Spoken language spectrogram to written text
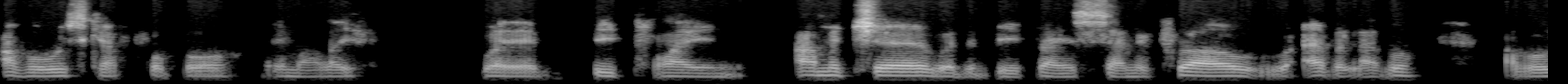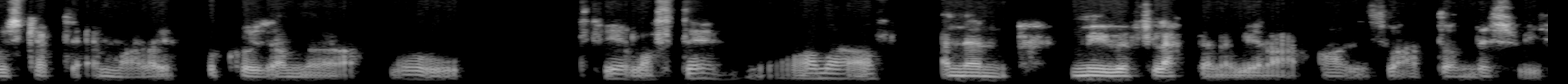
I've always kept football in my life, whether it be playing amateur, whether it be playing semi-pro, whatever level. I've always kept it in my life because I'm like, I feel off there. I'm off. And then me reflecting and be like, oh, this is what I've done this week.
